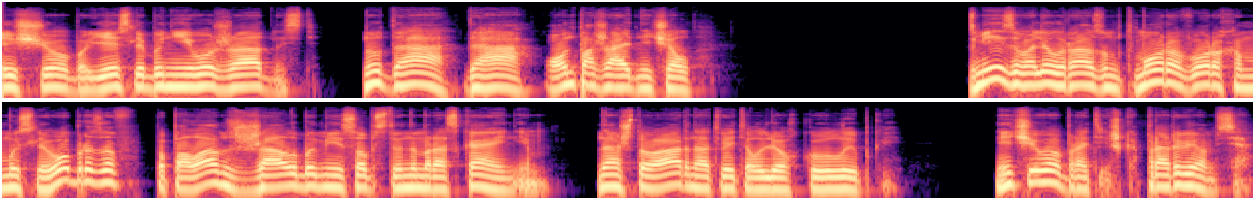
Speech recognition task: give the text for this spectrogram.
еще бы, если бы не его жадность. Ну да, да, он пожадничал. Змей завалил разум Тмора ворохом мыслеобразов пополам с жалобами и собственным раскаянием, на что Арна ответил легкой улыбкой. «Ничего, братишка, прорвемся».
